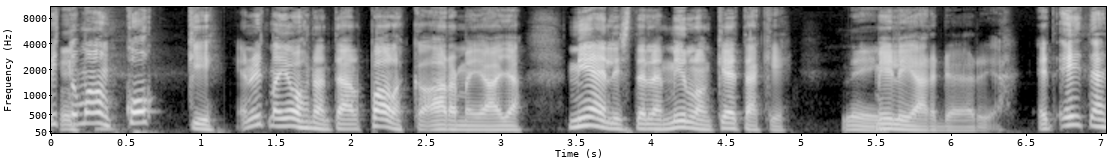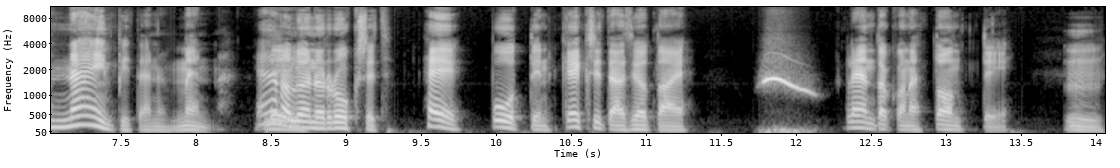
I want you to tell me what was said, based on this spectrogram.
vittu mä oon kokki. Ja nyt mä johdan täällä palkka-armeijaa ja mielistelen milloin ketäkin niin. miljardööriä. Et ei tää näin pitänyt mennä. Ja hän niin. on lyönyt ruksit. Hei, Putin, keksitään jotain. Lentokone tonttiin. Mm.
